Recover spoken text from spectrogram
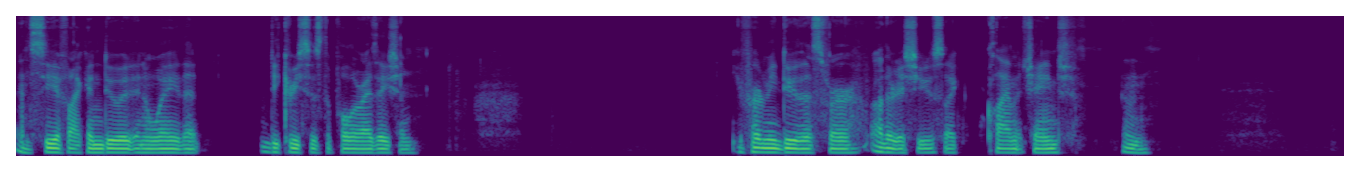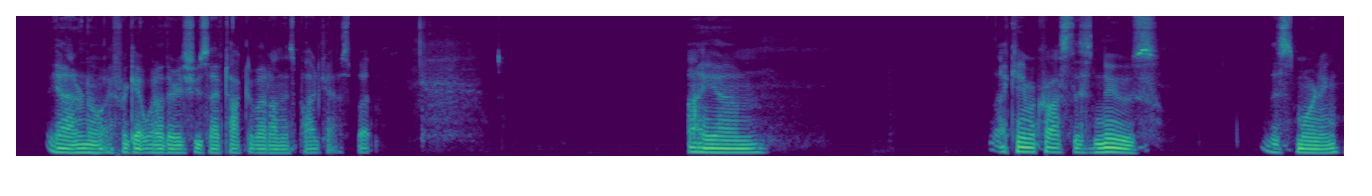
and see if I can do it in a way that decreases the polarization. You've heard me do this for other issues like climate change and yeah, I don't know, I forget what other issues I've talked about on this podcast, but I um I came across this news this morning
